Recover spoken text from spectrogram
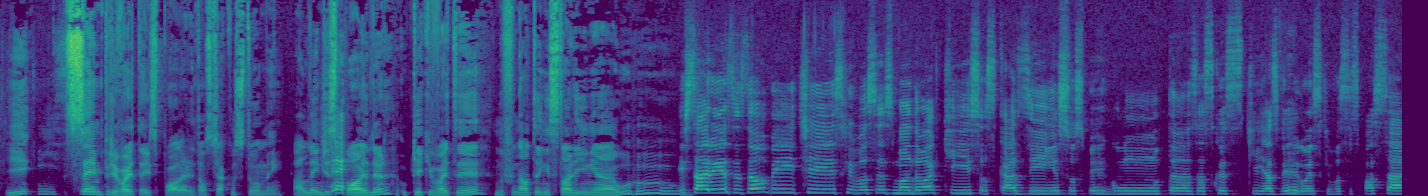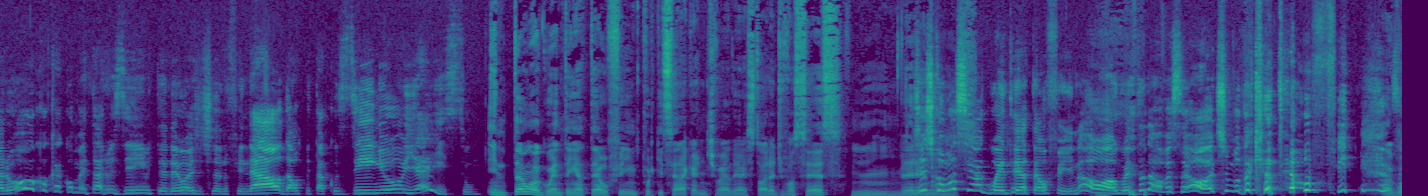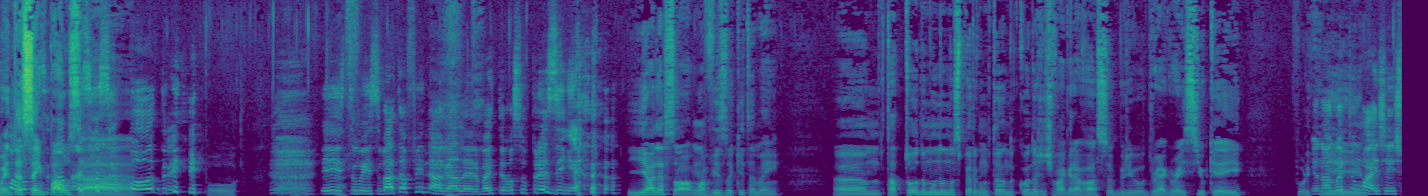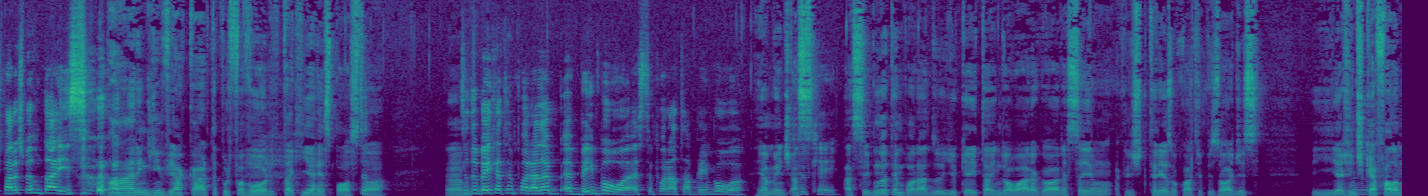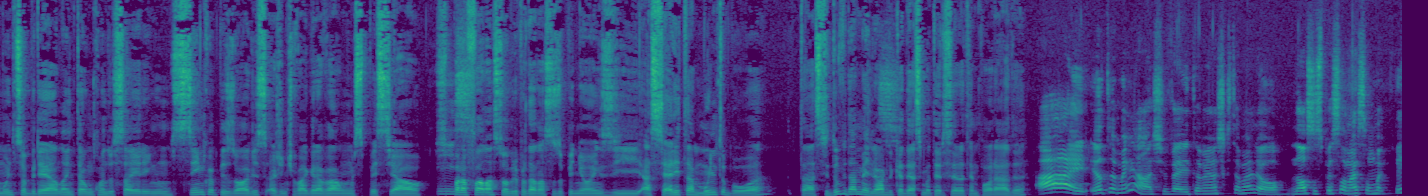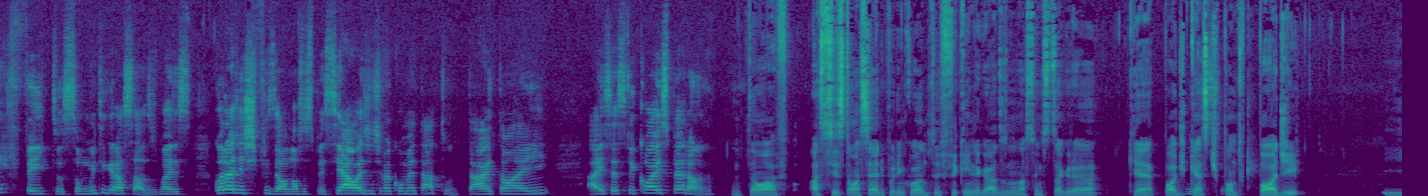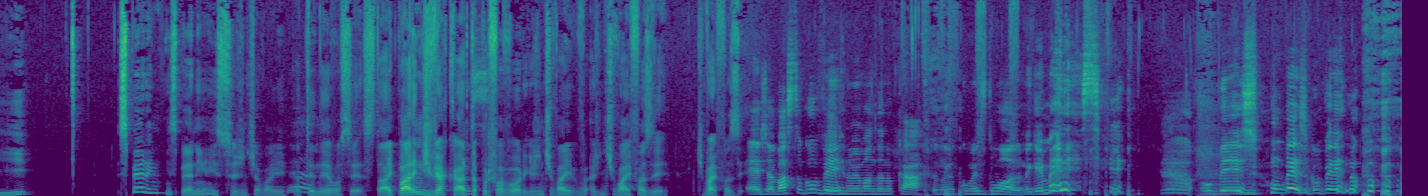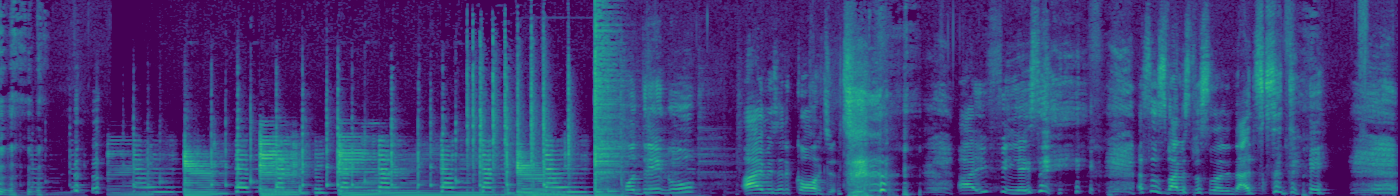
E Isso. sempre vai ter spoiler, então se acostumem. Além de spoiler, o que que vai ter? No final tem historinha, uhul! Historinhas dos ouvintes que vocês mandam aqui, seus casinhos, suas perguntas, as coisas que. as vergonhas que vocês passaram, ou qualquer comentáriozinho, entendeu? A gente lê no final, dá um pitacozinho e é isso. Então aguentem até o fim, porque será que a gente vai ler a história de vocês? Hum, veremos. Gente, como assim aguentem até o fim? Não, aguenta não, vai ser ótimo daqui até o fim. Você Aguenta falou sem tá, pausar. Vai ser podre. Pô. Isso, isso. Vai até o final, galera. Vai ter uma surpresinha. E olha só, um aviso aqui também. Ahn, tá todo mundo nos perguntando quando a gente vai gravar sobre o Drag Race UK. Porque Eu não aguento mais, gente. Para de perguntar isso. parem de enviar carta, por favor. Tá aqui a resposta, ó. Ahn, Tudo bem que a temporada é bem boa. Essa temporada tá bem boa. Realmente, a, a segunda temporada do UK tá indo ao ar agora. Saíram, acredito que três ou quatro episódios. E a Uhum. gente quer falar muito sobre ela, então quando saírem uns cinco episódios, a gente vai gravar um especial para falar sobre, para dar nossas opiniões. E a série tá muito boa. Tá, se duvidar, melhor do que a 13 terceira temporada. Ai, eu também acho, velho. Também acho que tá melhor. Nossa, os personagens são perfeitos, são muito engraçados. Mas quando a gente fizer o nosso especial, a gente vai comentar tudo, tá? Então aí, aí vocês ficam aí esperando. Então, ó, assistam a série por enquanto e fiquem ligados no nosso Instagram, que é podcast.pod. E esperem, esperem, é isso. A gente já vai atender vocês, tá? E parem de enviar carta, Isso. por favor, que a gente vai, a gente vai fazer. A gente vai fazer. É, já basta o governo me mandando carta no começo do ano. Ninguém merece. Um beijo. Um beijo, governo. Rodrigo. Ai, misericórdia. Aí, enfim, é isso aí. Essas várias personalidades que você tem.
